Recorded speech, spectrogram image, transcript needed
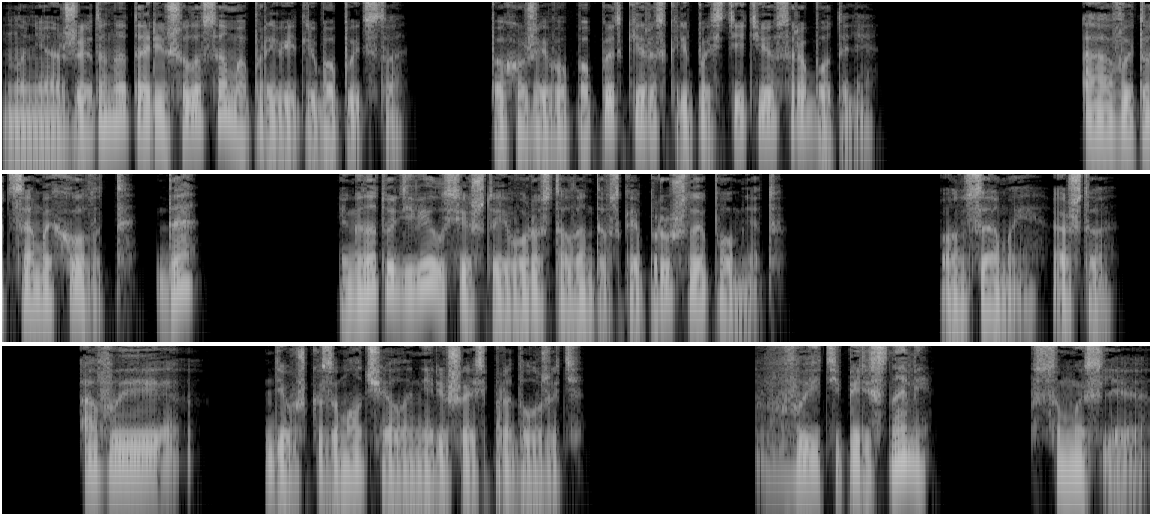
но неожиданно та решила сама проявить любопытство. Похоже, его попытки раскрепостить ее сработали. «А вы тот самый холод, да?» Игнат удивился, что его росталантовское прошлое помнят. «Он самый. А что?» «А вы...» Девушка замолчала, не решаясь продолжить. «Вы теперь с нами?» «В смысле?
